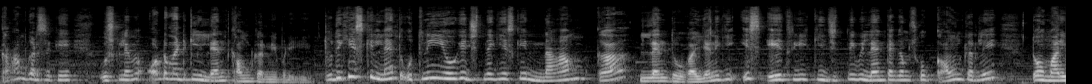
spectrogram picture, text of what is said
काम कर सके, उसके लिए हमें ऑटोमेटिकली लेंथ काउंट करनी पड़ेगी। तो देखिए इसकी लेंथ उतनी ही होगी जितने की इसके नाम का लेंथ होगा। यानी कि इस ए थ्री की जितनी भी लेंथ अगर हम उसको काउंट कर ले तो हमारी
